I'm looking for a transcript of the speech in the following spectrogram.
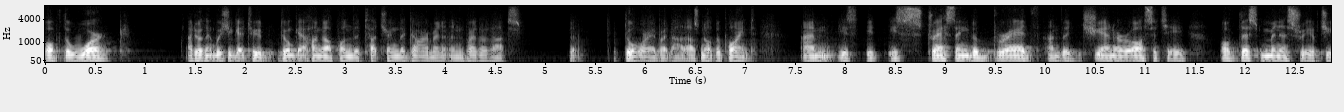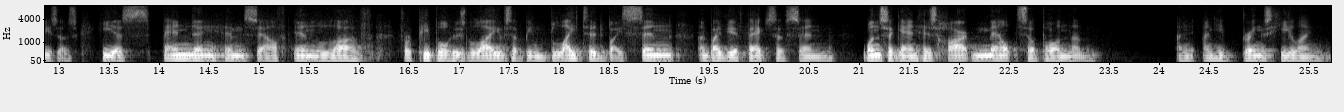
of the work. I don't think we should get too, don't get hung up on the touching the garment and whether that's, don't worry about that, that's not the point. Um, he's, he's stressing the breadth and the generosity of this ministry of Jesus. He is spending himself in love for people whose lives have been blighted by sin and by the effects of sin. Once again, his heart melts upon them and, and he brings healing.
